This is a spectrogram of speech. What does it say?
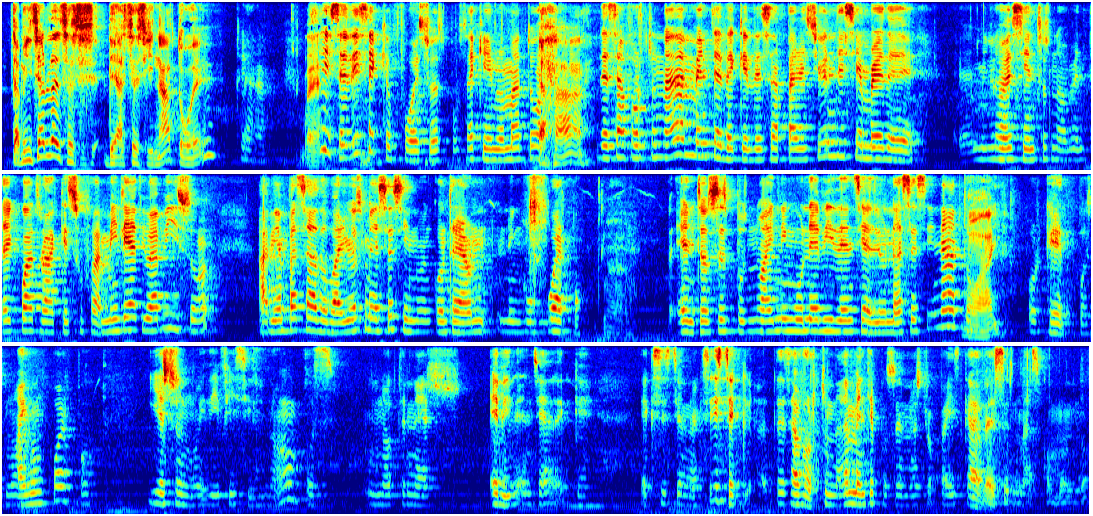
También se habla de, ases- de asesinato, ¿eh? Claro. Bueno. Sí, se dice que fue su esposa quien lo mató. Ajá. Desafortunadamente, de que desapareció en diciembre de 1994 a que su familia dio aviso, habían pasado varios meses y no encontraron ningún cuerpo. Entonces, pues no hay ninguna evidencia de un asesinato. No hay. Porque pues no hay un cuerpo. Y eso es muy difícil, ¿no? Pues no tener evidencia de que existe o no existe. Desafortunadamente, pues en nuestro país cada vez es más común, ¿no?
